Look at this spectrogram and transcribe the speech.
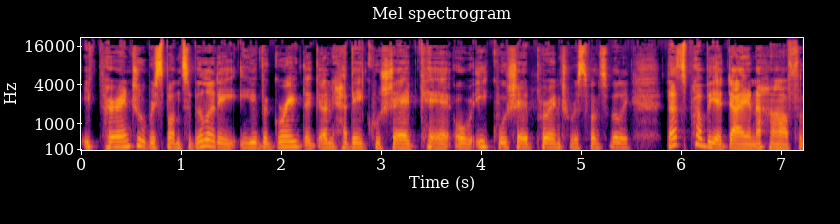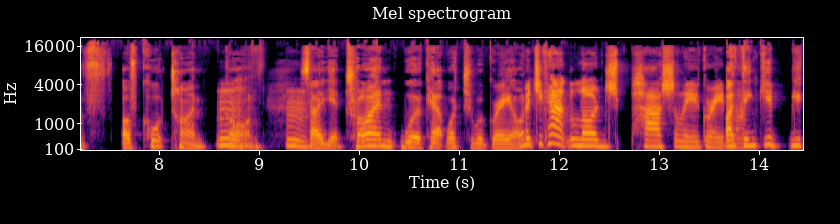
If parental responsibility, you've agreed they're going to have equal shared care or equal shared parental responsibility, that's probably a day and a half of, of court time Mm. gone. Mm. So yeah, try and work out what you agree on. But you can't lodge partially agreed I on. think you you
